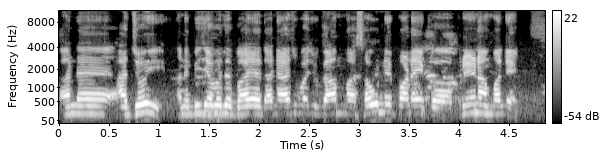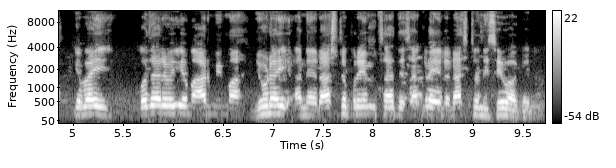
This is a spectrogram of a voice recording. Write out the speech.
અને આ જોઈ અને બીજા બધા ભાઈ અને આજુબાજુ ગામમાં સૌને પણ એક પ્રેરણા મળે કે ભાઈ, વધારે આર્મીમાં જોડાઈ અને રાષ્ટ્રપ્રેમ સાથે સંકળાઈ અને રાષ્ટ્રની સેવા કરી.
